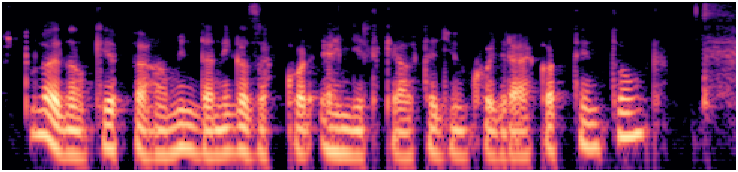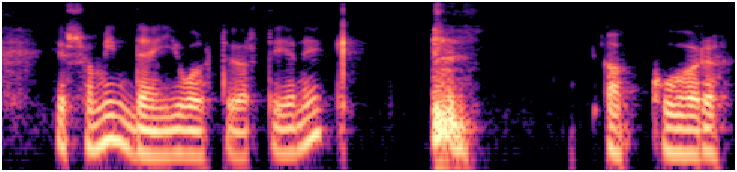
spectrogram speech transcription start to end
És tulajdonképpen, ha minden igaz, akkor ennyit kell tegyünk, hogy rákattintunk, és ha minden jól történik, akkor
